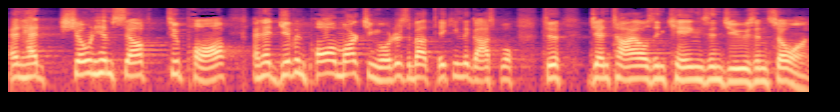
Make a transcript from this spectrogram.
and had shown himself to Paul and had given Paul marching orders about taking the gospel to Gentiles and kings and Jews and so on.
